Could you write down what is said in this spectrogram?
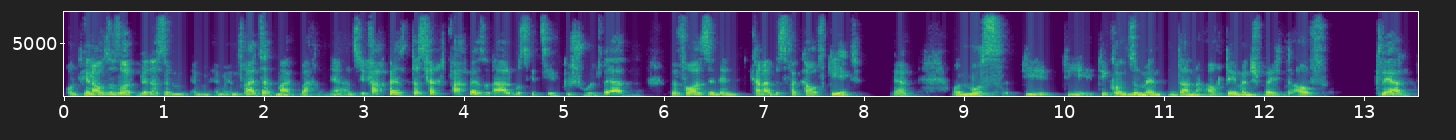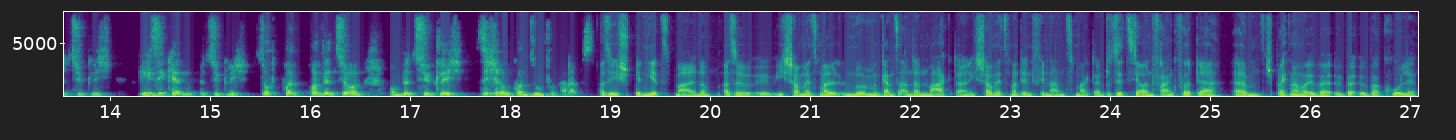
und genauso sollten wir das im, im, im Freizeitmarkt machen. Ja? Also die Fachpers das Fachpersonal muss gezielt geschult werden, bevor es in den Cannabisverkauf geht. Ja? Und muss die, die, die Konsumenten dann auch dementsprechend aufklären bezüglich Risiken bezüglich Suchtprävention und bezüglich sicherem Konsum von Cannabis. Also ich spinne jetzt mal, ne? Also ich schaue mir jetzt mal nur einen ganz anderen Markt an. Ich schaue mir jetzt mal den Finanzmarkt an. Du sitzt ja in Frankfurt, ja? Ähm, sprechen wir mal über, über, über Kohle.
